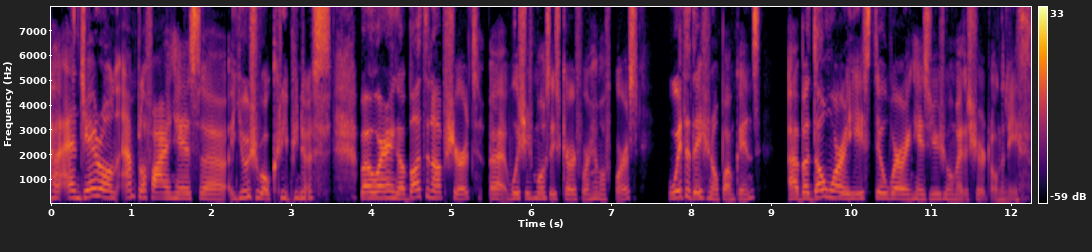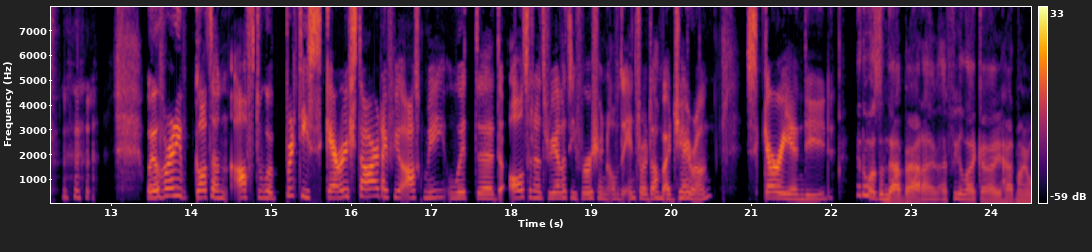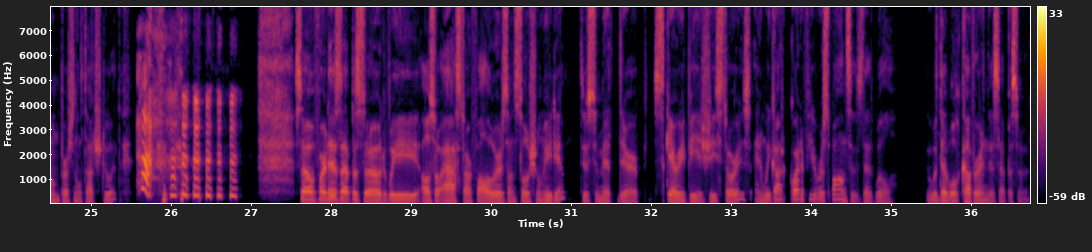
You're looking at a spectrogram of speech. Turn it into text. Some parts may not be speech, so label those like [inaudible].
Uh, and Jayron amplifying his uh, usual [laughs] creepiness by wearing a button up shirt, uh, which is mostly scary for him, of course, with additional pumpkins. Uh, but don't worry, he's still wearing his usual meta shirt underneath. [laughs] We've already gotten off to a pretty scary start, if you ask me, with the alternate reality version of the intro done by Jayron. Scary indeed. It wasn't that bad. I, I feel like I had my own personal touch to it. [laughs] [laughs] so, for this episode, we also asked our followers on social media to submit their scary PhD stories, and we got quite a few responses that we'll, that we'll cover in this episode.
